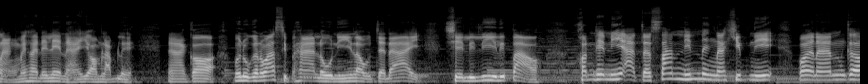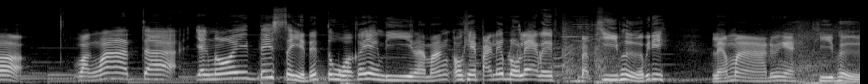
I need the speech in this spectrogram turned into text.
หลังๆ ไม่ค่อยได้เล่นนะฮะยอมรับเลยนะก็มาดูกันว่า 15 โลนี้เราจะได้เชยร์ลิลลี่หรือเปล่าคอนเทนต์นี้อาจจะสั้นนิดนึงนะคลิปนี้เพราะฉะนั้นก็ หวังว่าจะอย่างน้อยได้เศษได้ตัวก็ยังดีละมั้งโอเค ไปเริ่มโลแรกเลย แบบทีเผลอไปดิ แล้วมาด้วยไง ทีเผลอ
